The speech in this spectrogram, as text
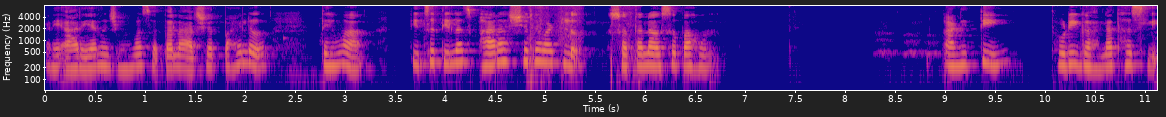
आणि आर्यानं जेव्हा स्वतःला आरशात पाहिलं तेव्हा तिचं तिलाच फार आश्चर्य वाटलं स्वतःला असं पाहून. आणि ती थोडी गालात हसली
